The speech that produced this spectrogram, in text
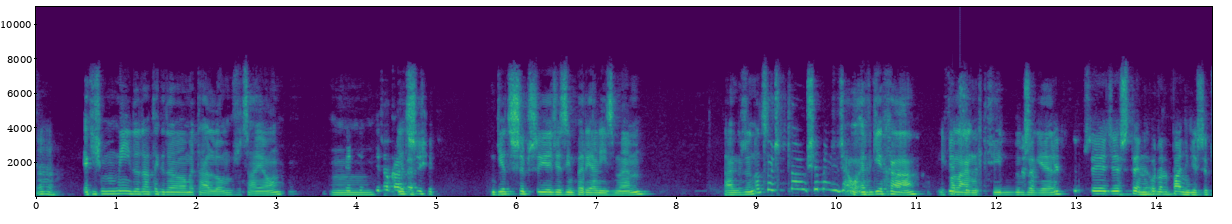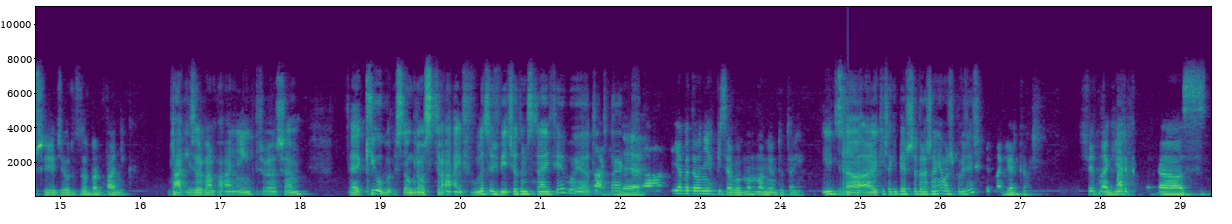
Mhm. Jakiś mini dodatek do metalu wrzucają. Mm, Wiecie o kartę. G3, się- G3 przyjedzie z imperializmem. Także no coś tam się będzie działo. FGH i Falangi, dużo gier. Przyjedziesz tym, Urban Panic jeszcze przyjedzie, Urban Panic. Tak, i z Urban Panic, przepraszam. E, Cube z tą grą Strife. W ogóle coś wiecie o tym Strife'ie? Bo ja to tak... Tak. Ja będę o nich pisał, bo mam, mam ją tutaj. I co, ale jakieś takie pierwsze wrażenia możesz powiedzieć? Świetna gierka. Świetna gierka, taka z,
